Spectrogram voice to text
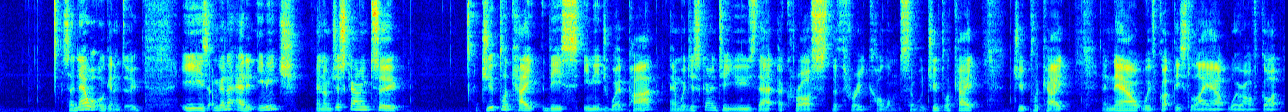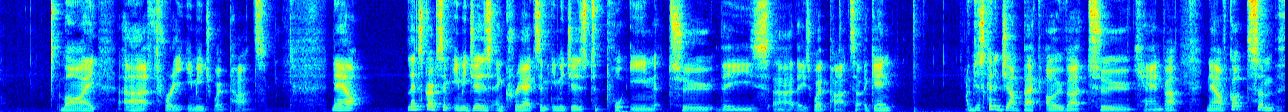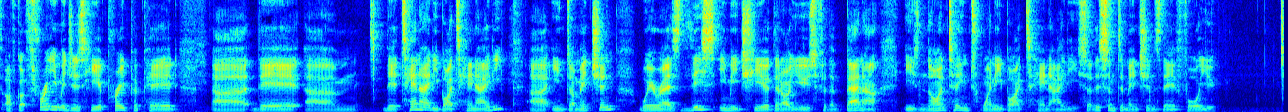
So now what we're going to do is I'm going to add an image and I'm just going to duplicate this image web part and we're just going to use that across the three columns. So we'll duplicate, duplicate, and now we've got this layout where I've got my uh, three image web parts. Now, let's grab some images and create some images to put in to these, uh, these web parts. So again, I'm just going to jump back over to Canva. Now I've got some, I've got three images here pre-prepared. Uh, they're um, they're 1080 by 1080 uh, in dimension, whereas this image here that I use for the banner is 1920 by 1080. So there's some dimensions there for you.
